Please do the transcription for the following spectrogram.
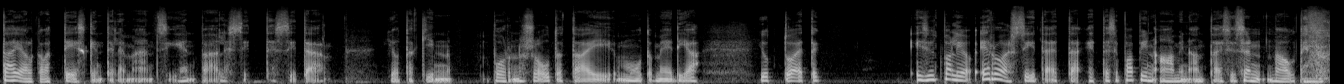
Tai alkavat teeskentelemään siihen päälle sitten sitä jotakin pornosouta tai muuta media juttua, että ei se nyt paljon eroa siitä, että, että se papin aamin antaisi sen nautinnon,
